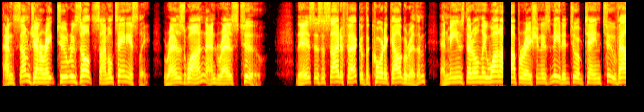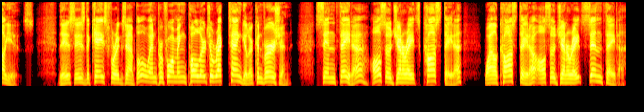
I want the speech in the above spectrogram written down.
and some generate two results simultaneously, res1 and res2. This is a side effect of the Cordic algorithm and means that only one operation is needed to obtain two values. This is the case, for example, when performing polar to rectangular conversion. Sin theta also generates cos theta, while cos theta also generates sin theta.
